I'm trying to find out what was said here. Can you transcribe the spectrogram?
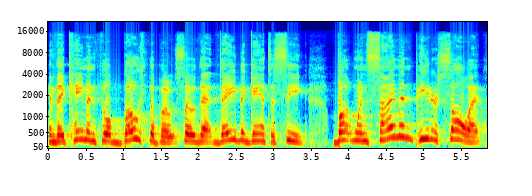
and they came and filled both the boats so that they began to seek. But when Simon Peter saw it,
